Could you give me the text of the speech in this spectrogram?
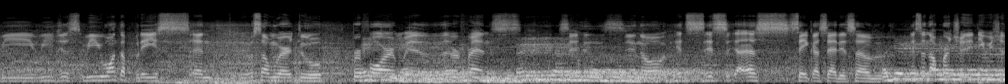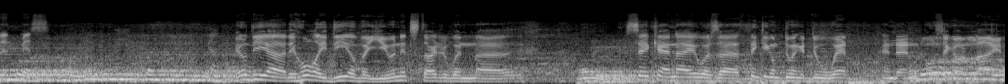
We we just we want a place and somewhere to perform with our friends since you know it's it's as Seika said it's a it's an opportunity we shouldn't miss You know, the uh, the whole idea of a unit started when uh, Seika and I was uh, thinking of doing a duet and then posting online.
